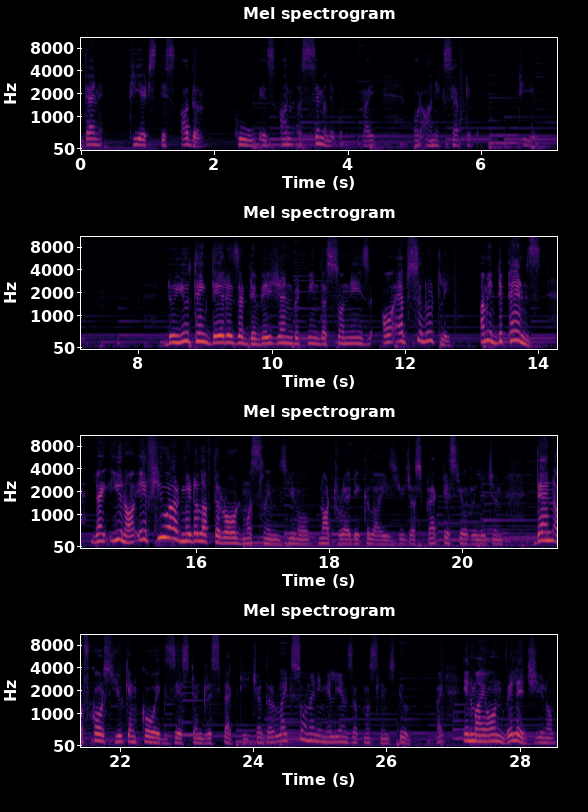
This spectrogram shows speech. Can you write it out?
then creates this other who is unassimilable, right, or unacceptable to you. Do you think there is a division between the Sunnis? Oh, absolutely. I mean, depends. Like, you know, if you are middle of the road Muslims, you know, not radicalized, you just practice your religion, then of course you can coexist and respect each other like so many millions of Muslims do, right? In my own village, you know,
